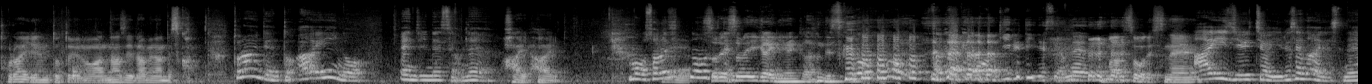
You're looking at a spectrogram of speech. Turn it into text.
トライデントというのはなぜダメなんですか？トライデント IE のエンジンですよね。はいはい。もうそれのそれそれ以外に何かあるんですか？もうもうそれだけでもうギルティですよね。まあそうですね。IE11 は許せないですね。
